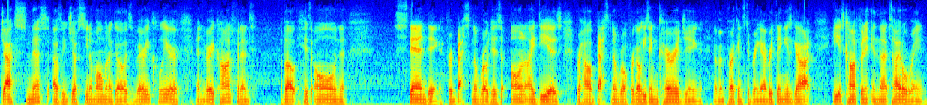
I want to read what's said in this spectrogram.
Jack Smith, as we just seen a moment ago, is very clear and very confident about his own standing for best in the world, his own ideas for how best in the world for go. He's encouraging Evan Perkins to bring everything he's got. He is confident in that title reign.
